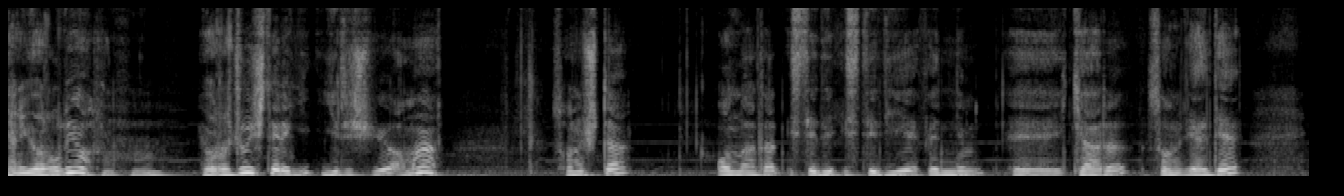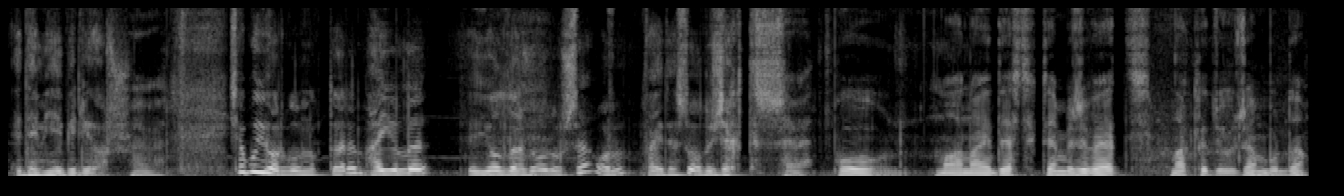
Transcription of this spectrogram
Yani yoruluyor. Hı hı. Yorucu işlere girişiyor ama sonuçta onlardan istediği, istediği efendim e, karı sonuç elde edemeyebiliyor. Evet. İşte bu yorgunlukların hayırlı yollarda olursa onun faydası olacaktır. Evet. Bu manayı destekleyen bir rivayet naklediyor hocam burada.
